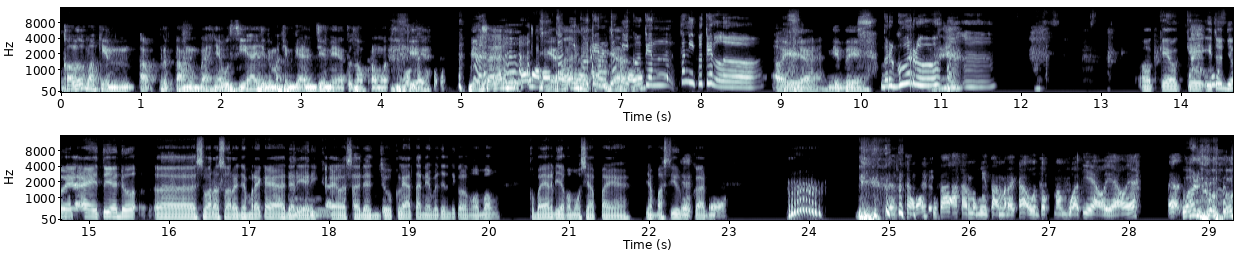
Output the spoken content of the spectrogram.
Kalau makin uh, bertambahnya usia jadi makin ganjen ya tuh nge-promote IG ya? Biasa kan biasa Kan kan ikutin, kan jarang. ikutin, kan ikutin lo. oh iya gitu ya. Berguru. Oke oke. Itu Jo ya. Eh itu ya Do. Eh, suara-suaranya mereka ya dari. Erika, Elsa dan Jo. Kelihatan ya berarti nanti kalau ngomong kebayang dia ngomong siapa ya. Yang pasti Ya, bukan. ya. Dan sekarang kita akan meminta mereka untuk membuat yel-yel ya. Waduh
